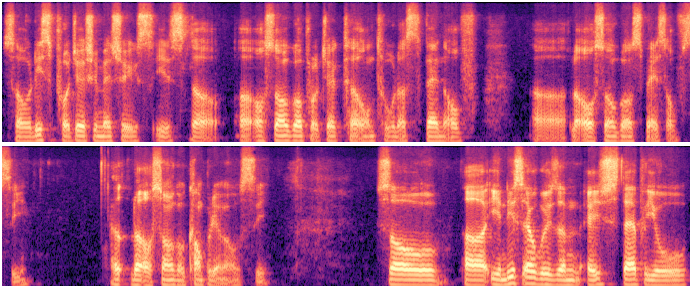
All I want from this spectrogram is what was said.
So this projection matrix is the uh, orthogonal projector onto the span of uh, the orthogonal space of C, uh, the orthogonal complement of C. So uh, in this algorithm, each step you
